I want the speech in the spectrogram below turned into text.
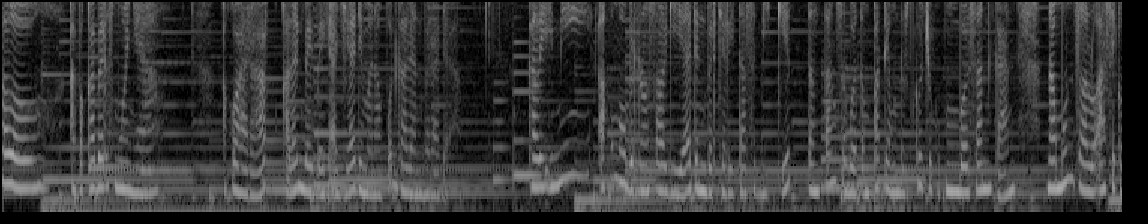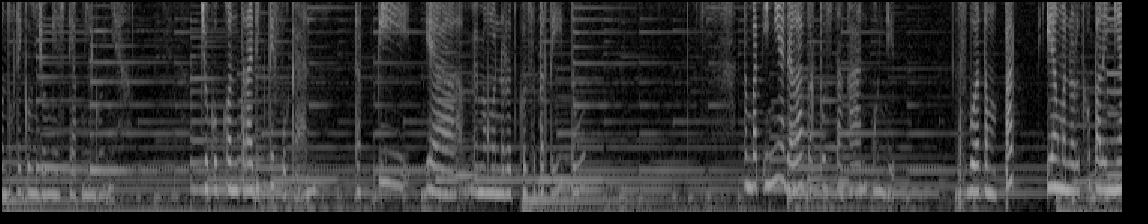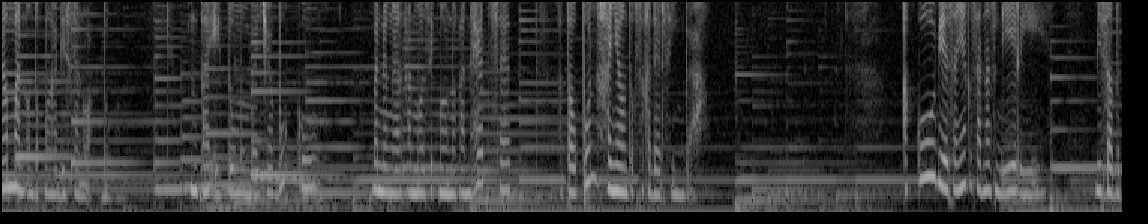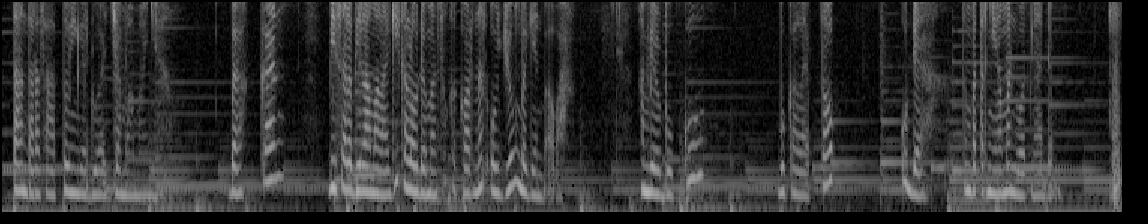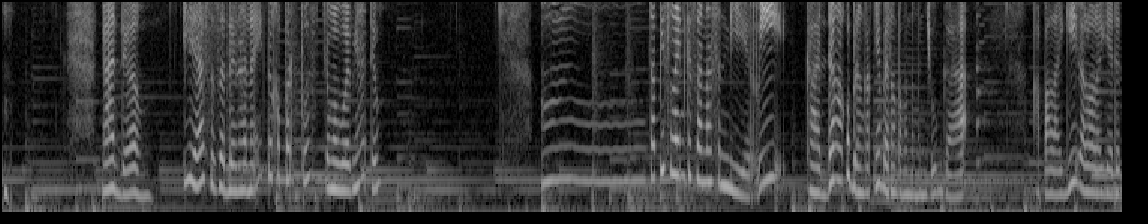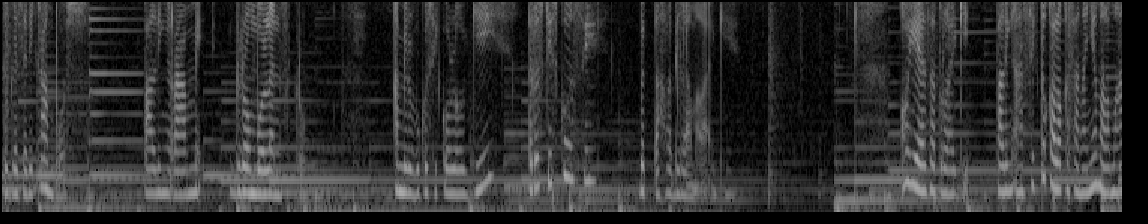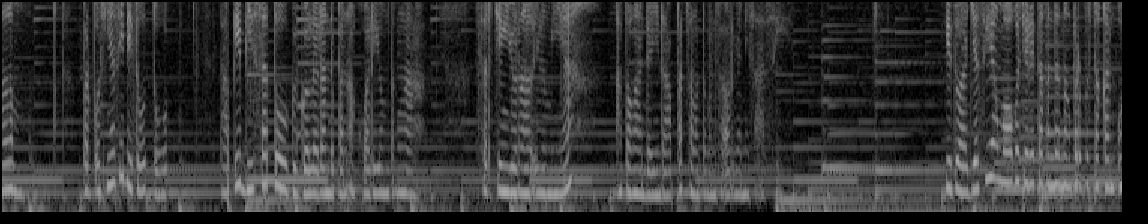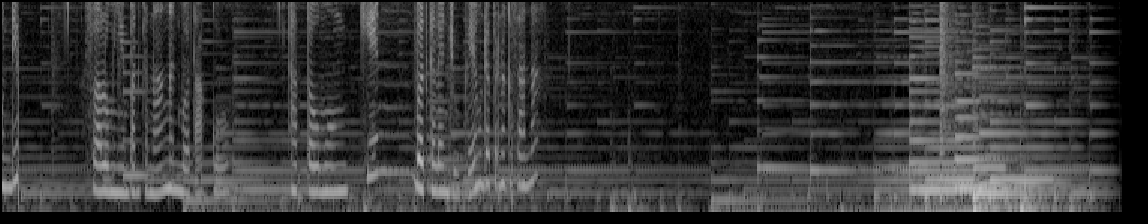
Halo, apa kabar semuanya? Aku harap kalian baik-baik aja di mana pun kalian berada. Kali ini aku mau bernostalgia dan bercerita sedikit tentang sebuah tempat yang menurutku cukup membosankan, namun selalu asik untuk dikunjungi setiap minggunya. Cukup kontradiktif bukan? Tapi ya memang menurutku seperti itu. Tempat ini adalah perpustakaan Undip. Sebuah tempat yang menurutku paling nyaman untuk menghabiskan waktu. Entah itu membaca buku, mendengarkan musik menggunakan headset, ataupun hanya untuk sekedar singgah. Aku biasanya ke sana sendiri, bisa betah antara satu hingga dua jam lamanya. Bahkan bisa lebih lama lagi kalau udah masuk ke corner ujung bagian bawah. Ambil buku, buka laptop, udah tempat ternyaman buat ngadem. ngadem. Iya, sesederhana itu ke perpus cuma buat ngadem. Hmm, tapi selain ke sana sendiri, kadang aku berangkatnya bareng teman-teman juga. Apalagi kalau lagi ada tugas dari kampus. Paling rame gerombolan sekrup. Ambil buku psikologi, terus diskusi. Betah lebih lama lagi. Oh iya, satu lagi. Paling asik tuh kalau ke sananya malam-malam. Perpusnya sih ditutup, tapi bisa tuh gegoleran depan akuarium tengah. Searching jurnal ilmiah atau ngadain rapat sama teman seorganisasi. Gitu aja sih yang mau aku ceritakan tentang perpustakaan Undip. Selalu menyimpan kenangan buat aku. Atau mungkin buat kalian juga yang udah pernah ke sana.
